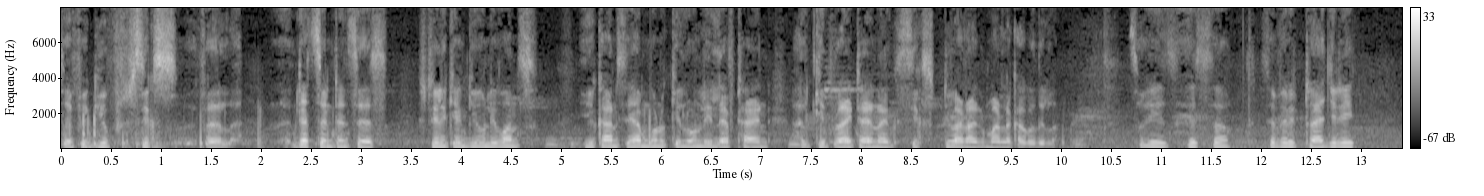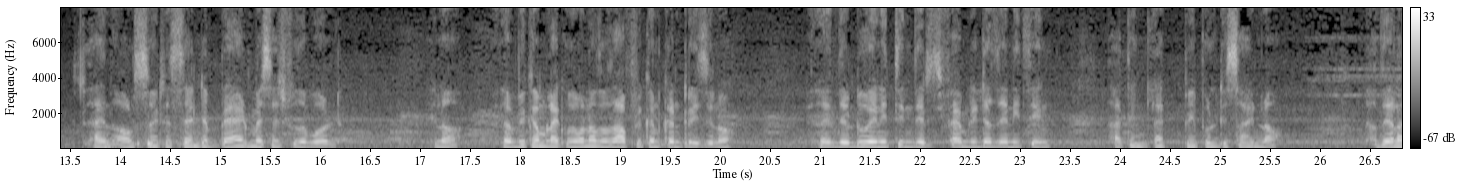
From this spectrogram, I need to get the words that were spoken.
So if you give six death sentences still can give only once. You can't say, I'm going to kill only left hand, I'll keep right hand, six six divide. So so is a, it's a very tragedy, and also it has sent a bad message to the world. You know, it have become like one of those African countries. You know, you know they do anything, their family does anything. I think let people decide now. ಅದೆಲ್ಲ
